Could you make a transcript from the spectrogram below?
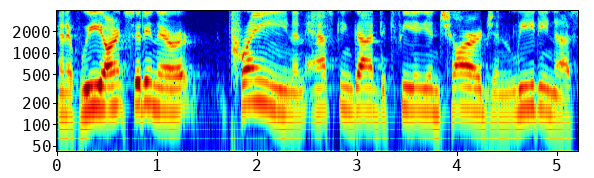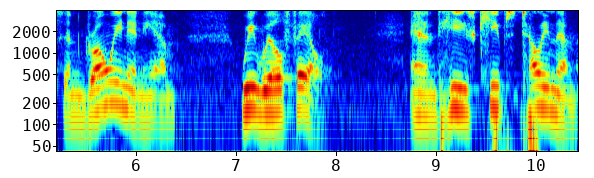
And if we aren't sitting there praying and asking God to be in charge and leading us and growing in Him, we will fail. And he keeps telling them,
